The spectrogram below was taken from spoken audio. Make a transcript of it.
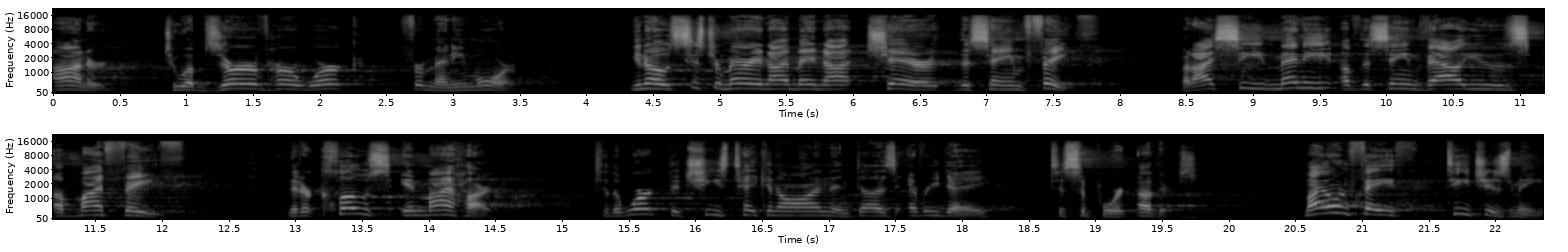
honored to observe her work for many more. You know, Sister Mary and I may not share the same faith, but I see many of the same values of my faith that are close in my heart to the work that she's taken on and does every day to support others. My own faith teaches me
